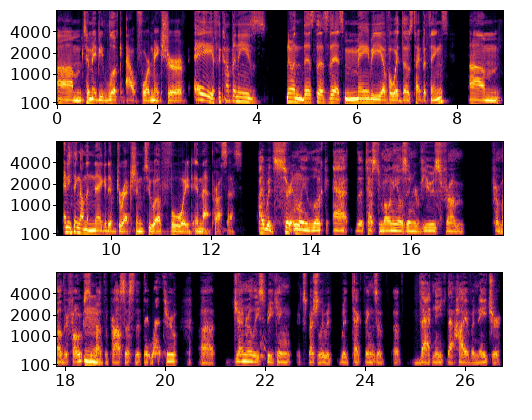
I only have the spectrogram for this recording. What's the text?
um, to maybe look out for and make sure? Hey, if the company's doing this, this, this, maybe avoid those type of things. Um, anything on the negative direction to avoid in that process? I would certainly look at the testimonials and reviews from from other folks Mm. about the process that they went through. Uh, generally speaking, especially with with tech things of of that nature, that high of a nature,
